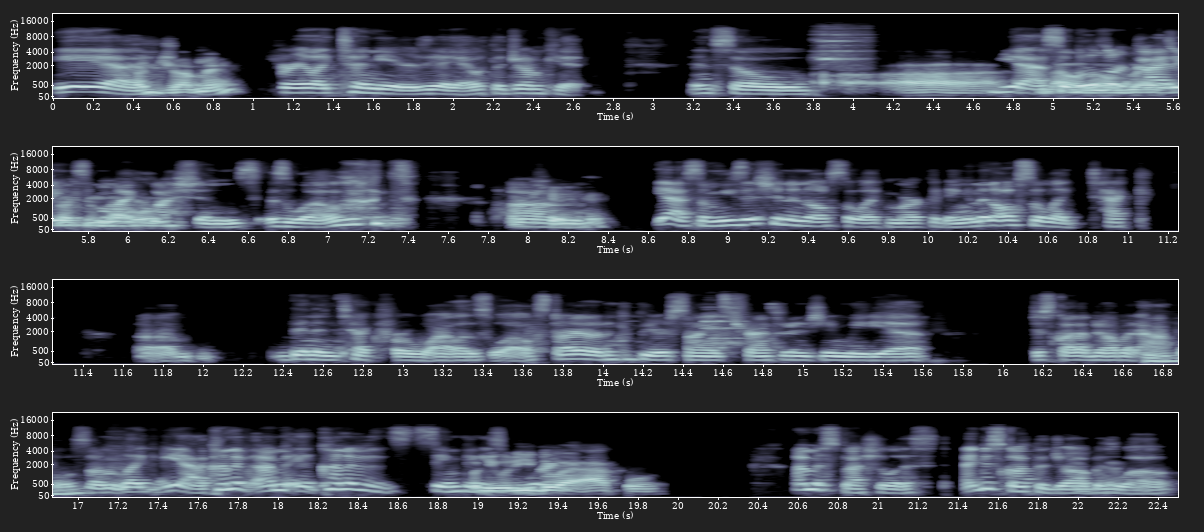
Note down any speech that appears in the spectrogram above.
yeah, A drummer? for like 10 years. Yeah, yeah, with the drum kit. And so Uh, yeah, so those are guiding some of my one. questions as well. um Okay. yeah, so musician and also like marketing and then also like tech. Um been in tech for a while as well. Started out in computer science, transferred into media, just got a job at Apple. So I'm like, yeah, kind of I'm kind of same thing What do, you- what do you do at Apple? I'm a specialist. I just got the job as well.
